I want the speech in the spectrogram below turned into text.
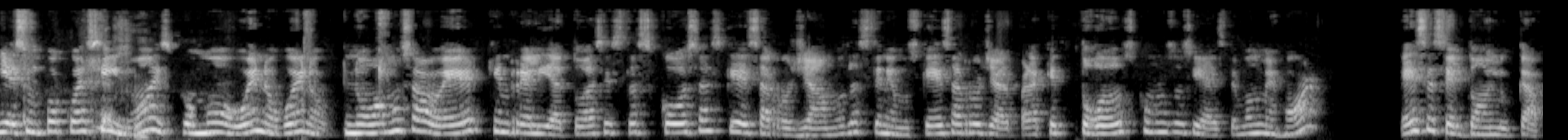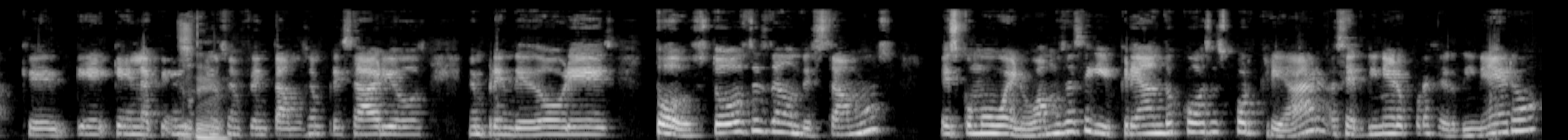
Y es un poco así, ¿no? Es como, bueno, bueno, no vamos a ver que en realidad todas estas cosas que desarrollamos las tenemos que desarrollar para que todos como sociedad estemos mejor. Ese es el don't look up, que, en la que nos enfrentamos empresarios, emprendedores, todos, todos desde donde estamos. Es como, bueno, vamos a seguir creando cosas por crear, hacer dinero por hacer dinero,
